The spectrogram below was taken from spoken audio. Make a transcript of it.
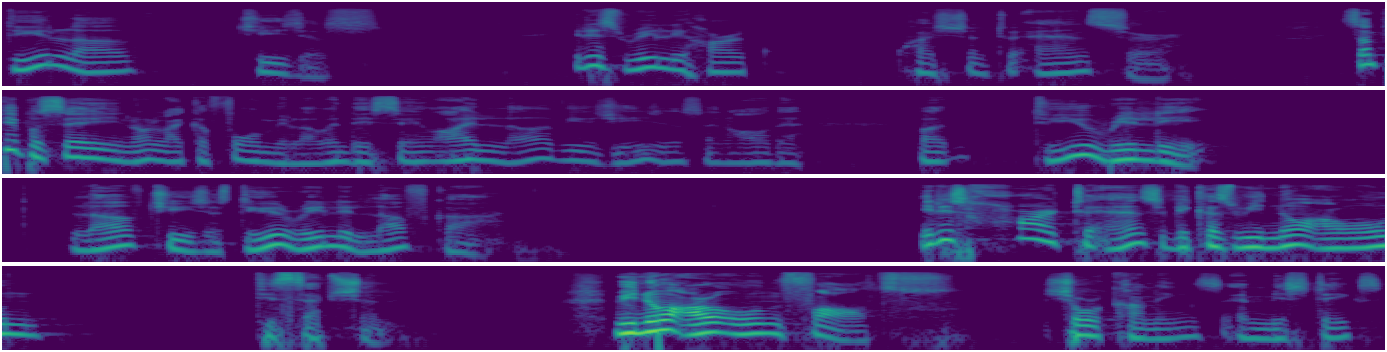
Do you love Jesus? It is really hard question to answer. Some people say, you know, like a formula when they say, I love you, Jesus, and all that. But do you really love Jesus? Do you really love God? It is hard to answer because we know our own deception. We know our own faults, shortcomings, and mistakes.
